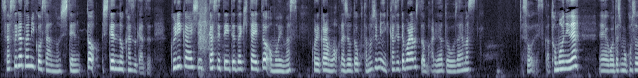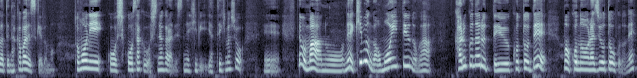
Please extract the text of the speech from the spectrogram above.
さすがタミコさんの視点と視点の数々、繰り返し聞かせていただきたいと思います。これからもラジオトーク楽しみに聞かせてもらいます。どうもありがとうございます。そうですか。共にね、えー私も子育て半ばですけれども、共にこう試行錯誤しながらですね、日々やっていきましょう。えーでもまあ、あのね、気分が重いっていうのが軽くなるっていうことで、まあ、このラジオトークのね、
